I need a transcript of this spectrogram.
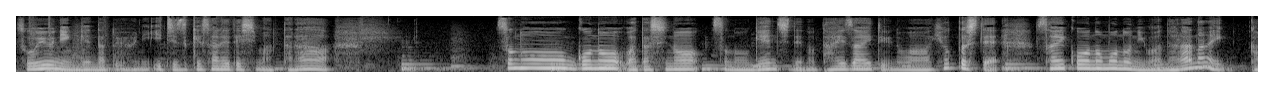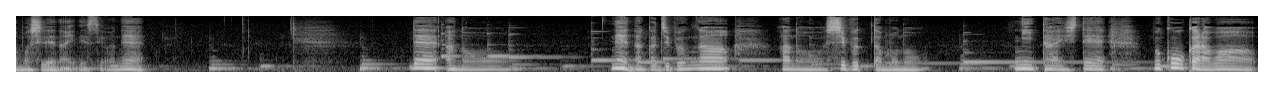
そういう人間だというふうに位置づけされてしまったらその後の私のその現地での滞在というのはひょっとして最高のものにはならないかもしれないですよね。であのねなんか自分があの渋ったものに対して向こうからは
